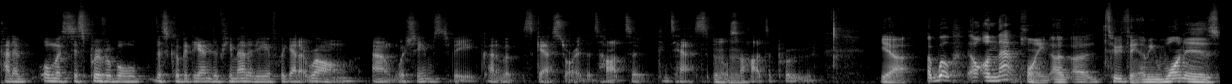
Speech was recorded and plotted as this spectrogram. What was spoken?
kind of almost disprovable, this could be the end of humanity if we get it wrong, um, which seems to be kind of a scare story that's hard to contest, but mm-hmm. also hard to prove. Yeah. Uh, well, on that point, uh, uh, two things. I mean, one is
